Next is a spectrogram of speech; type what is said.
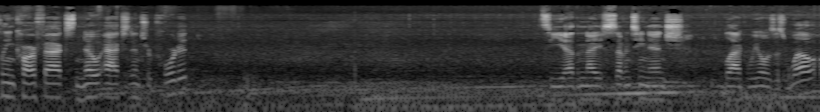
Clean Carfax, no accidents reported. See, have the nice 17 inch black wheels as well.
